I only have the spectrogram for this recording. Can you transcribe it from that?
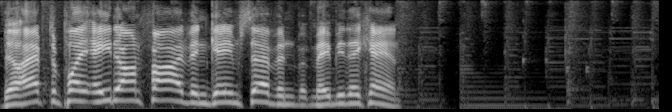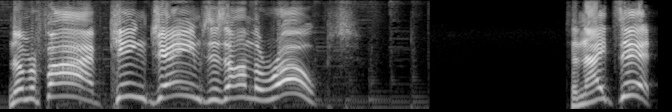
they'll have to play 8 on 5 in Game 7, but maybe they can. Number 5, King James is on the ropes. Tonight's it.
